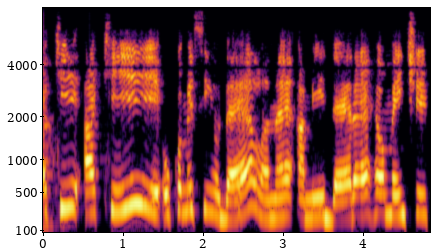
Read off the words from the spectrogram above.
aqui, aqui, o comecinho dela, né? A minha ideia era realmente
